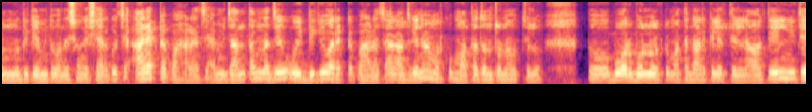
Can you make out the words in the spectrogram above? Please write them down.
অন্যদিকে আমি তোমাদের সঙ্গে শেয়ার করছি। আর একটা পাহাড় আছে, আমি জানতাম না যে ওই দিকেও আর একটা পাহাড় আছে। আর আজকে না আমার খুব মাথা যন্ত্রণা হচ্ছিল। তো বর বলল, একটু মাথা নারকেলের তেল নাও। তেল নিতে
